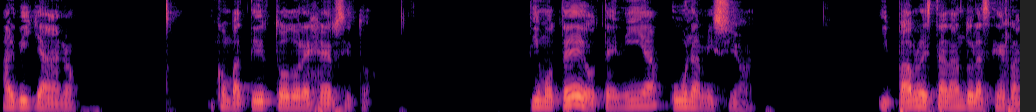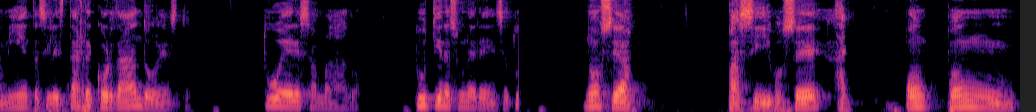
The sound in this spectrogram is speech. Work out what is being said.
al villano combatir todo el ejército. Timoteo tenía una misión. Y Pablo está dando las herramientas y le está recordando esto. Tú eres amado. Tú tienes una herencia. Tú no seas pasivo, sé pon,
